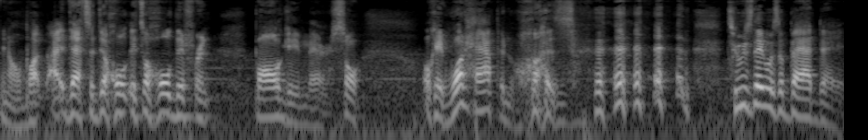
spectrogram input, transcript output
You know, but I, that's a whole. It's a whole different ball game there. So, okay, what happened was Tuesday was a bad day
